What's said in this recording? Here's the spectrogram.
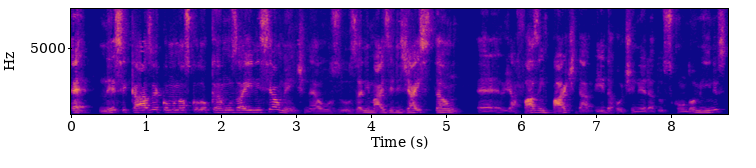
É, nesse caso é como nós colocamos aí inicialmente, né? Os, os animais eles já estão, é, já fazem parte da vida rotineira dos condomínios,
